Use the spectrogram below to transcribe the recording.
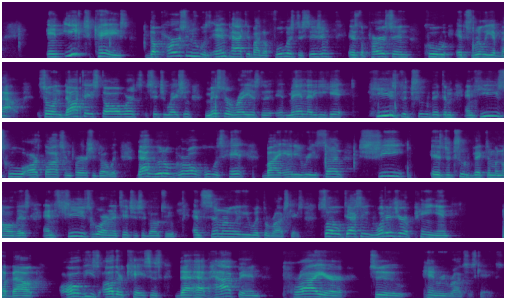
In each case, the person who was impacted by the foolish decision is the person who it's really about. So in Donté Stallworth's situation, Mr. Ray is the man that he hit. He's the true victim, and he's who our thoughts and prayers should go with. That little girl who was hit by Andy Reid's son, she is the true victim in all this, and she's who our attention should go to. And similarly with the Ruggs case. So, Destiny, what is your opinion about all these other cases that have happened prior to Henry Ruggs's case?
